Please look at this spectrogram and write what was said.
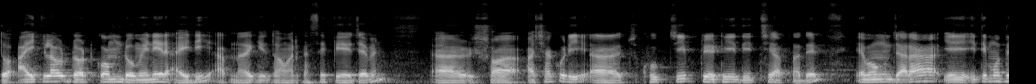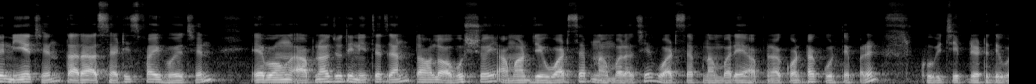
তো আইক্লাউড ডট কম ডোমেনের আইডি আপনারা কিন্তু আমার কাছে পেয়ে যাবেন। আশা করি খুব চিপ রেটই দিচ্ছে আপনাদের। এবং যারা ইতিমধ্যে নিয়েছেন, তারা স্যাটিসফাই হয়েছেন। এবং আপনারা যদি নিতে চান, তাহলে অবশ্যই আমার যে হোয়াটসঅ্যাপ নাম্বার আছে হোয়াটসঅ্যাপ নাম্বারে আপনারা কন্ট্যাক্ট করতে পারেন। খুবই চিপ রেটে দেবো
